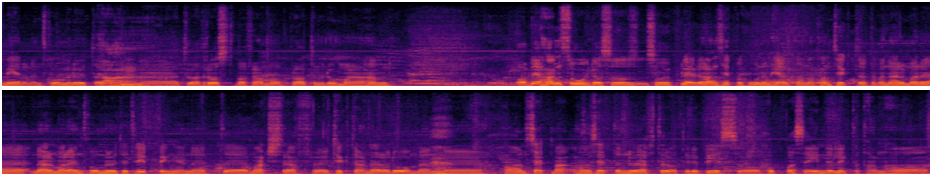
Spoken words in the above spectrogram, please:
mer enn en två minutter. Ja. Men, eh, jag tror at Rost var framme og pratet med domarna. Av det han så då så, så upplevde han situationen helt annat. Han tyckte att det var närmare, närmare en två minuter tripping än ett eh, matchstraff eh, tyckte han där och då. Men eh, har, han sett, har han sett den nu efteråt i repris så hoppas jag innerligt att han har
